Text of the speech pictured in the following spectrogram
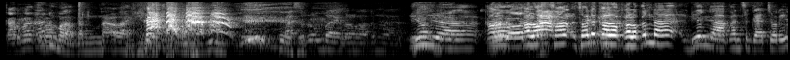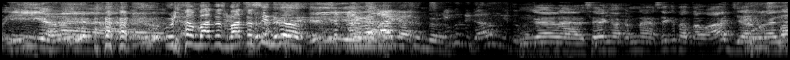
Karena Aduh, kenapa? gak kenal lagi. Gak seru bay kalau nggak kena. Ya, Iya, nggak kalau ada kalau otak. so- soalnya kalau kalau kena dia nggak akan segacor ini. Iya lah. Udah batas-batasin tuh. Iya. Udah batas-batasin tuh. Seminggu di dalam gitu. Enggak lah, saya nggak kena. Saya ketawa aja makanya.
